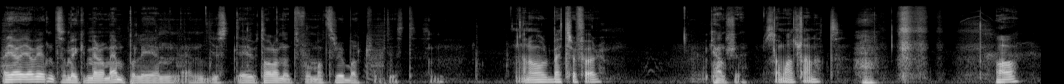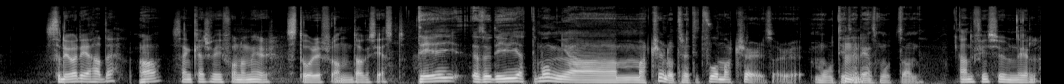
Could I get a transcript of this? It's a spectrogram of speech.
Ja, Jag, jag vet inte så mycket mer om Empoli än, än just det uttalandet från Mats Rubart faktiskt. Så, Han var väl bättre förr, kanske. som allt annat. Ja. Så det var det jag hade. ja. Sen kanske vi får någon mer story från dagens gäst. Det är, alltså, det är ju jättemånga matcher då, 32 matcher du, mot Mm. italienskt motstånd. Ja, det finns ju en del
